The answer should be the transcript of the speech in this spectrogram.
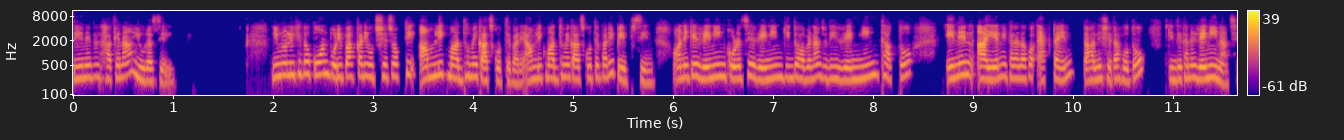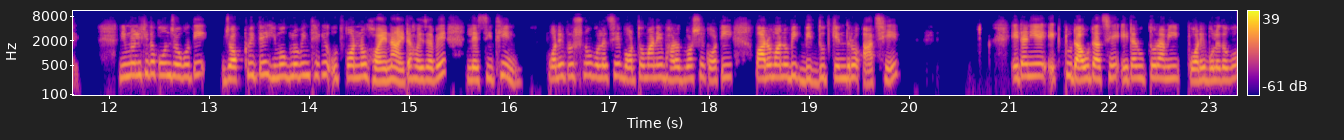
ডিএনএ তে থাকে না ইউরাসিল নিম্নলিখিত কোন পরিপাককারী উৎসেচকটি আম্লিক মাধ্যমে কাজ করতে পারে? আম্লিক মাধ্যমে কাজ করতে পারে পেপসিন। অনেকে রেনিন করেছে, রেনিন কিন্তু হবে না। যদি রেনিন থাকতো এনএন এখানে দেখো একটা এন, তাহলে সেটা হতো, কিন্তু এখানে রেনিন আছে। নিম্নলিখিত কোন যৌগটি যকৃতে হিমোগ্লোবিন থেকে উৎপন্ন হয় না? এটা হয়ে যাবে লেসিথিন। পরের প্রশ্ন বলেছে, বর্তমানে ভারতবর্ষে কটি পারমাণবিক বিদ্যুৎ কেন্দ্র আছে? এটা নিয়ে একটু ডাউট আছে। এটার উত্তর আমি পরে বলে দেবো।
